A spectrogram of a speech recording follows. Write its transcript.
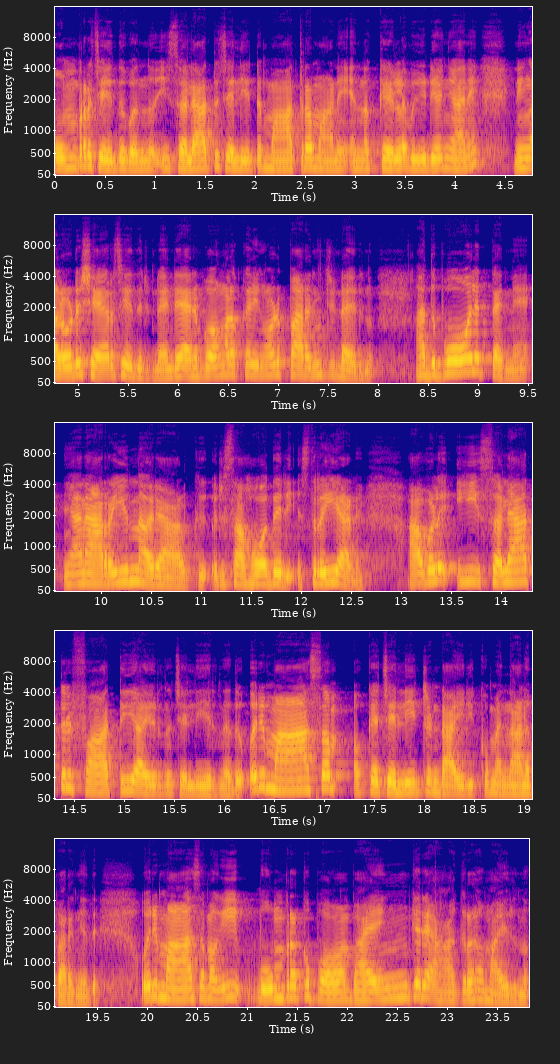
ഉംറ ചെയ്തു വന്നു. ഈ സ്വലാത്ത് ചൊല്ലിയിട്ട് മാത്രമാണ് എന്നൊക്കെയുള്ള വീഡിയോ ഞാൻ നിങ്ങളോട് ഷെയർ ചെയ്തിട്ടുണ്ട്. എന്റെ അനുഭവങ്ങളൊക്കെ നിങ്ങളോട് പറഞ്ഞിട്ടുണ്ടായിരുന്നു. അതുപോലെ തന്നെ ഞാൻ അറിയുന്ന ഒരാൾക്ക് ഒരു സഹോദരി സ്ത്രീയാണ്. അവൾ ഈ സൊലാത്തുൽ ഫാത്തി ആയിരുന്നു ചൊല്ലിയിരുന്നത്. ഒരു മാസം ഒക്കെ ചൊല്ലിയിട്ടുണ്ടായിരിക്കും എന്നാണ് പറഞ്ഞത്. ഒരു മാസം ഈ ഉംറക്ക് പോകാൻ ഭയങ്കര ആഗ്രഹമായിരുന്നു.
